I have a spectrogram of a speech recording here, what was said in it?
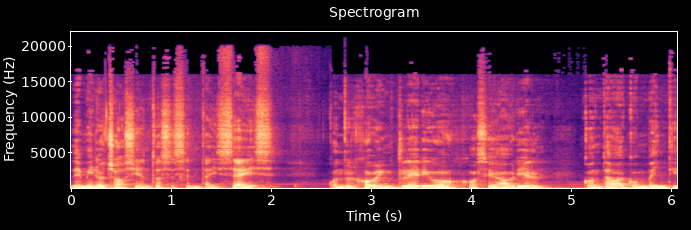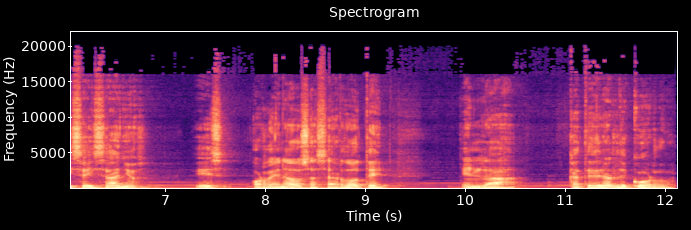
de 1866, cuando el joven clérigo José Gabriel contaba con 26 años, es ordenado sacerdote en la Catedral de Córdoba.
